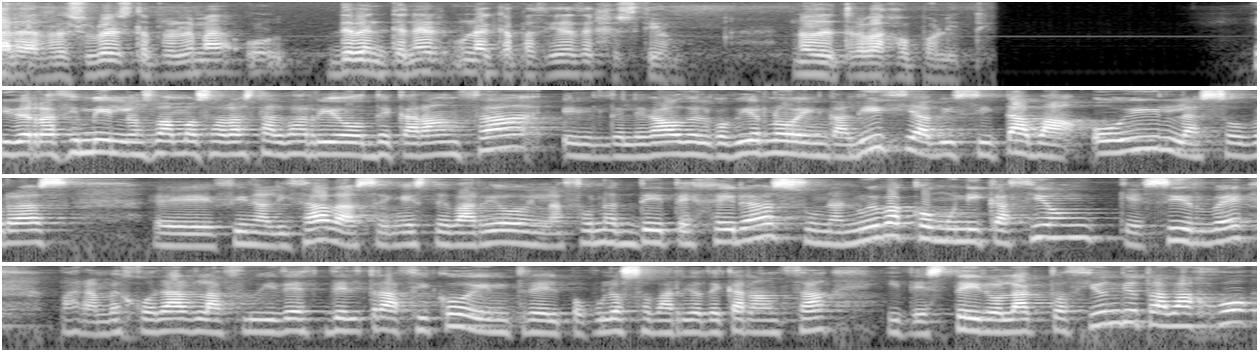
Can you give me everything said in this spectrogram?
para resolver este problema deben tener una capacidad de gestión, no de trabajo político. Y de Recimil nos vamos ahora hasta el barrio de Caranza. El delegado del Gobierno en Galicia visitaba hoy las obras eh, finalizadas en este barrio, en la zona de Tejeras, una nueva comunicación que sirve para mejorar la fluidez del tráfico entre el populoso barrio de Caranza y de Esteiro. La actuación dio trabajo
